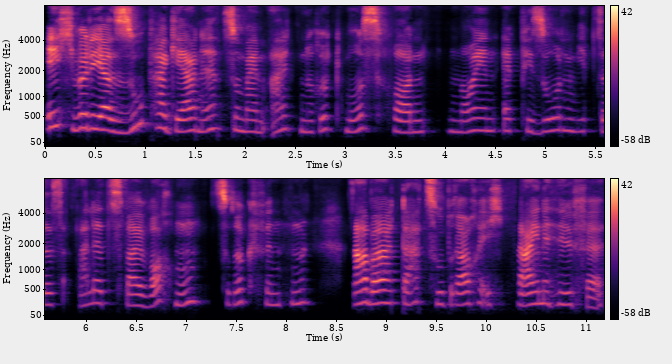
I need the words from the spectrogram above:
Ich würde ja super gerne zu meinem alten Rhythmus von neuen Episoden gibt es alle zwei Wochen zurückfinden, aber dazu brauche ich deine Hilfe.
